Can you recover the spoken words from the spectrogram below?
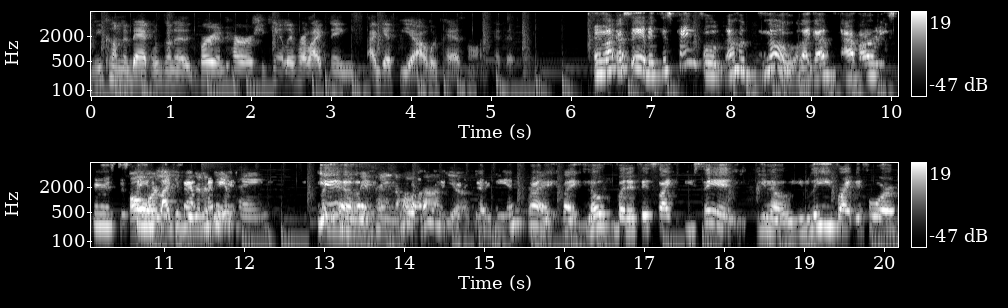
me coming back was gonna burden her, she can't live her life thing, I guess yeah, I would pass on at that point. And like I said, if it's painful, I'm a no. Like I've I've already experienced this. Oh, or like if you're gonna be in pain. Like yeah, like, be in pain the oh, whole no, time. Yeah, that again, right? Like no, but if it's like you said, you know, you leave right before,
